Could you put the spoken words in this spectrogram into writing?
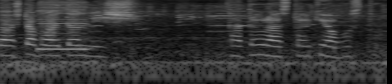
দশটা পঁয়তাল্লিশ। তাতেও রাস্তার কি অবস্থা?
